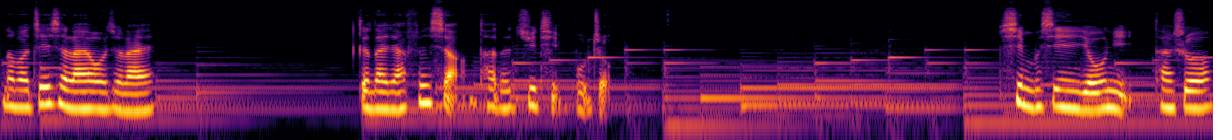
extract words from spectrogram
那么接下来我就来跟大家分享它的具体步骤。信不信由你。他说：“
